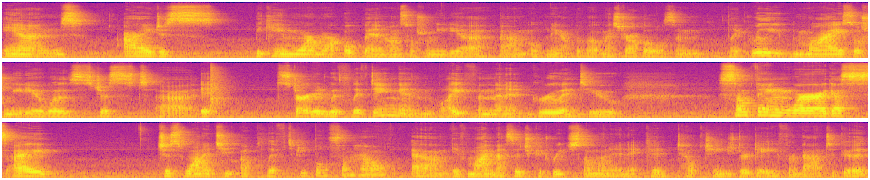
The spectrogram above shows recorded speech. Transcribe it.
And I just became more and more open on social media, um, opening up about my struggles and like really my social media was just uh, it started with lifting and life and then it grew into something where i guess i just wanted to uplift people somehow um, if my message could reach someone and it could help change their day from bad to good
